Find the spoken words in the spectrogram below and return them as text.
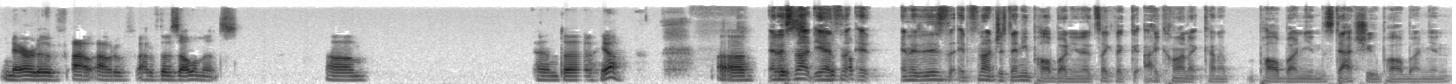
narrative out, out of out of those elements. Um, and uh, yeah, uh, and it's, it's not, yeah, it's not. It, and it is. It's not just any Paul Bunyan. It's like the iconic kind of Paul Bunyan, the statue Paul Bunyan.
